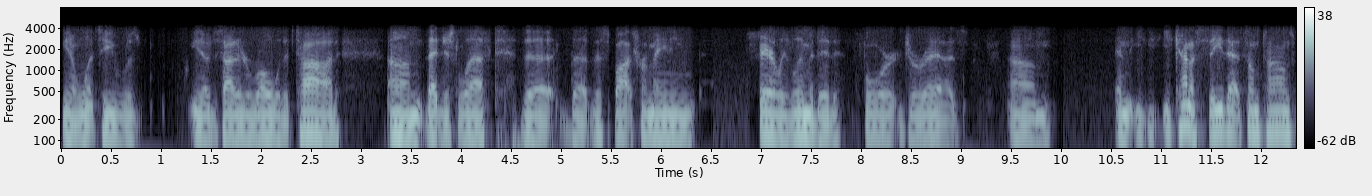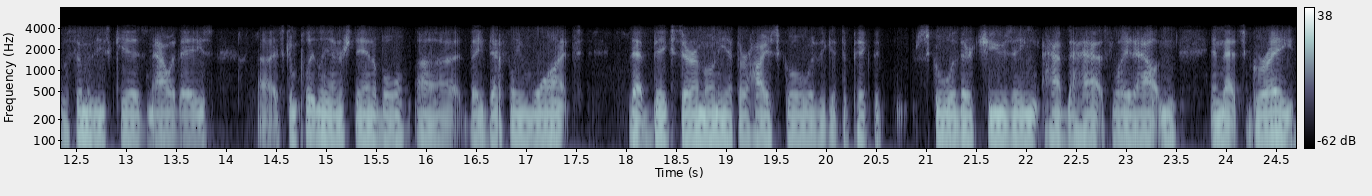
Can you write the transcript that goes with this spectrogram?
you know, once he was, you know, decided to roll with the Tide, um, that just left the, the the spots remaining fairly limited for Jarez. Um, and you, you kind of see that sometimes with some of these kids nowadays. Uh, it's completely understandable. Uh, they definitely want that big ceremony at their high school where they get to pick the school of their choosing, have the hats laid out, and and that's great.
